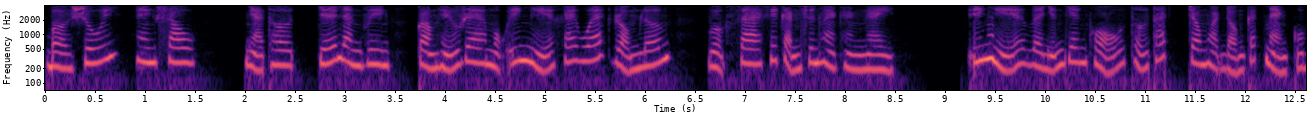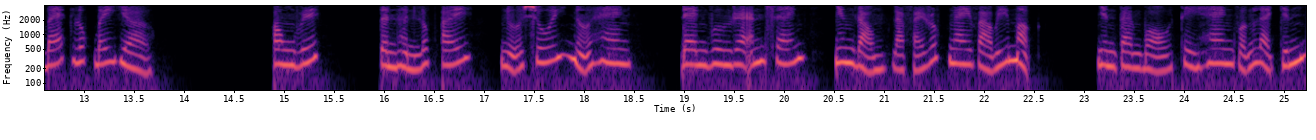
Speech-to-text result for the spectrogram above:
bờ suối, hang sâu, nhà thơ Chế Lan Viên còn hiểu ra một ý nghĩa khái quát rộng lớn, vượt xa khía cạnh sinh hoạt hàng ngày. Ý nghĩa về những gian khổ, thử thách trong hoạt động cách mạng của bác lúc bấy giờ. Ông viết, tình hình lúc ấy, nửa suối, nửa hang, đang vươn ra ánh sáng, nhưng động là phải rút ngay vào bí mật. Nhìn toàn bộ thì hang vẫn là chính,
